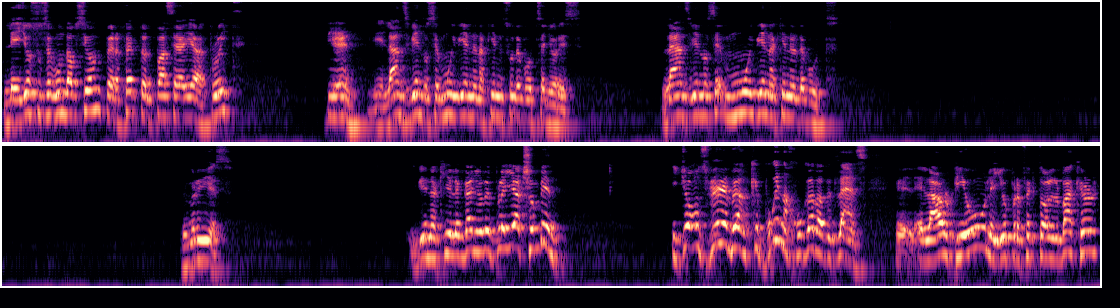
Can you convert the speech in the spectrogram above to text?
Leyó su segunda opción. Perfecto el pase ahí a Pruitt. Bien. Lance viéndose muy bien aquí en su debut, señores. Lance viéndose muy bien aquí en el debut. Primero y 10. Y viene aquí el engaño de play action, bien. Y Jones, bien, vean qué buena jugada de Lance. El, RPO leyó perfecto al backer.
